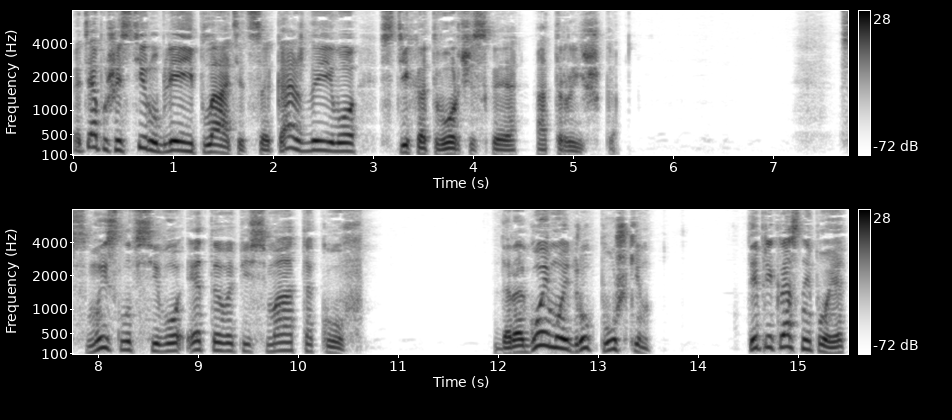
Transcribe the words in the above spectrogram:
хотя по шести рублей и платится каждая его стихотворческая отрыжка. Смысл всего этого письма таков. Дорогой мой друг Пушкин, ты прекрасный поэт,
